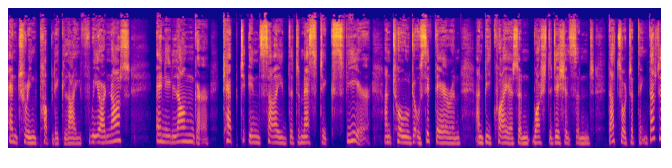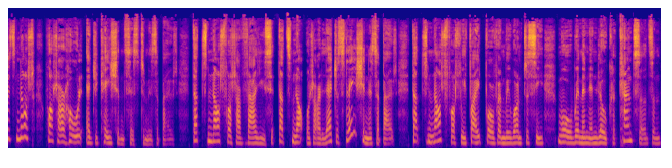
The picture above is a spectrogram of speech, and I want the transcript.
entering public life. We are not any longer kept inside the domestic sphere and told, oh, sit there and, and be quiet and wash the dishes and that sort of thing. That is not what our whole education system is about. That's not what our values, that's not what our legislation is about. That's not what we fight for when we want to see more women in local councils and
